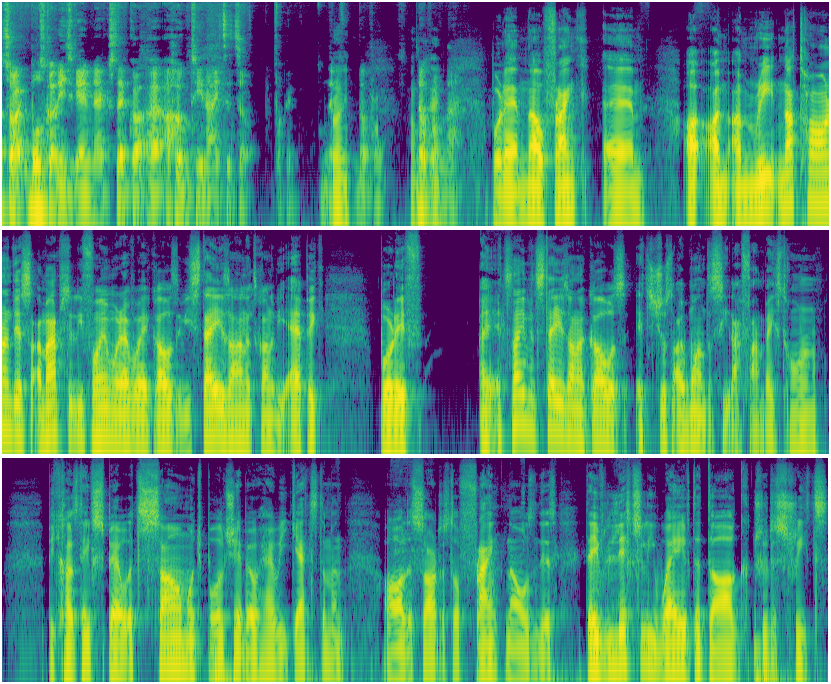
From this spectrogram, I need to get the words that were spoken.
sorry. Wolves got an easy game next. They've got a, a home to United, so fucking no, Right. no problem. No problem there. But um, no, Frank, um, I, I'm I'm re- not torn on this. I'm absolutely fine wherever way it goes. If he stays on, it's going to be epic. But if it's not even stays on, it goes. It's just I want to see that fan base torn on him because they've spouted so much bullshit about how he gets them and all this sort of stuff. Frank knows and this. They've literally waved the dog through the streets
